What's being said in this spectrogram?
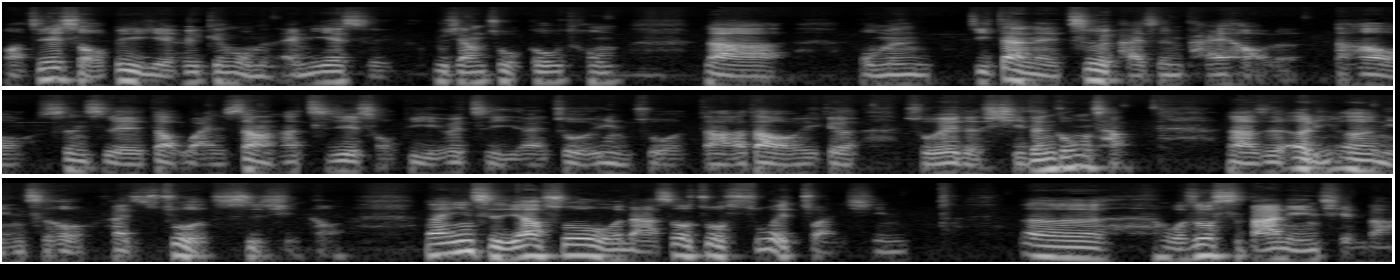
啊，这些手臂也会跟我们的 MES 互相做沟通。那我们一旦呢智慧排程排好了，然后甚至到晚上，它机械手臂也会自己来做运作，达到一个所谓的熄灯工厂。那是二零二二年之后开始做的事情哈。那因此要说我哪时候做数位转型，呃，我说十八年前吧，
